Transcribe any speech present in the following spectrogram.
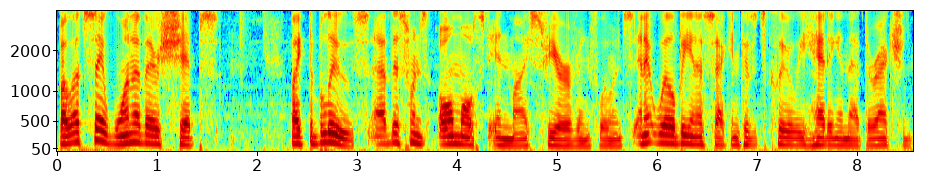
But let's say one of their ships, like the Blues, uh, this one's almost in my sphere of influence, and it will be in a second because it's clearly heading in that direction.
